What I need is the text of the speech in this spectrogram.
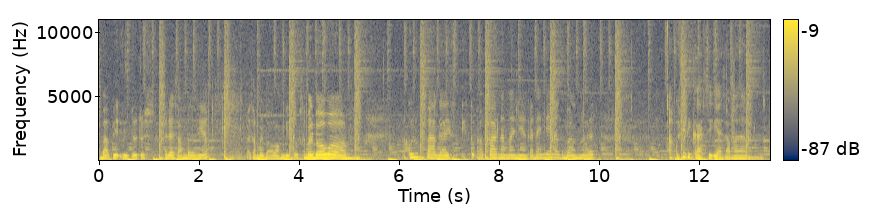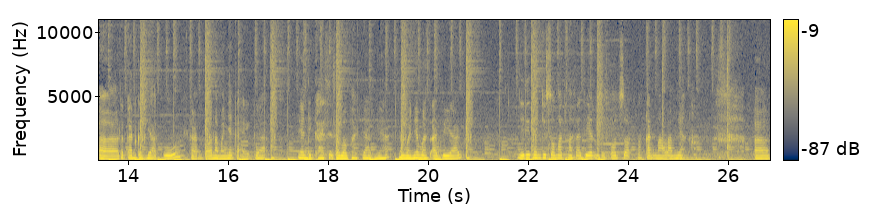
babi gitu terus ada sambelnya sambal bawang gitu sambal bawang. Aku lupa guys itu apa namanya karena ini enak banget. Aku sih dikasih ya sama uh, rekan kerjaku di kantor namanya Kak Ega yang dikasih sama pacarnya namanya Mas Adrian. Jadi thank you so much Mas Adrian untuk sponsor makan malamnya. Uh,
